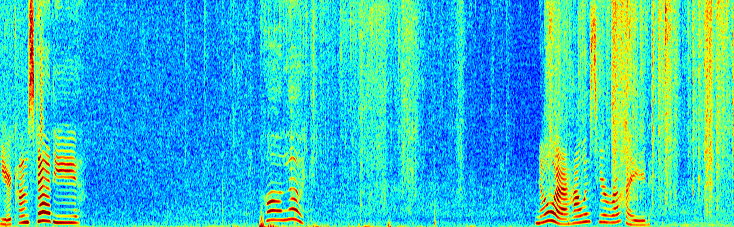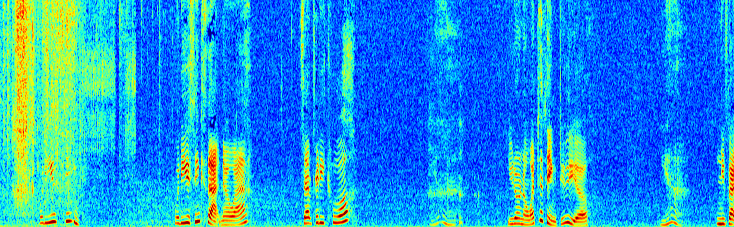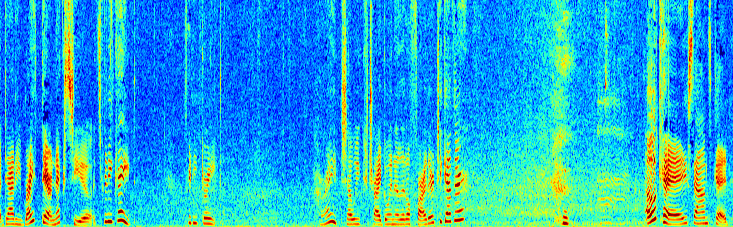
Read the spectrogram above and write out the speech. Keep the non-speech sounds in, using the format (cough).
Here comes Daddy. Oh, look. Noah, how was your ride? What do you think? What do you think of that, Noah? Is that pretty cool? Yeah. You don't know what to think, do you? Yeah. And you've got Daddy right there next to you. It's pretty great. Pretty great. All right, shall we try going a little farther together? (laughs) okay, sounds good.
